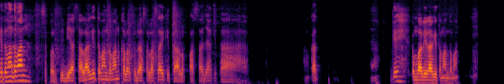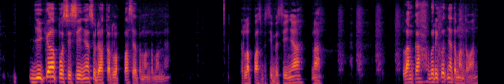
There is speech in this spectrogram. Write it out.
Oke teman-teman, seperti biasa lagi teman-teman, kalau sudah selesai kita lepas saja, kita angkat. Ya. Oke, kembali lagi teman-teman. Jika posisinya sudah terlepas ya teman-teman ya, terlepas besi-besinya, nah langkah berikutnya teman-teman,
